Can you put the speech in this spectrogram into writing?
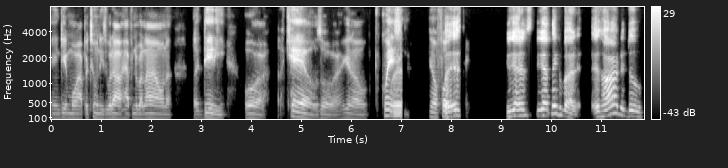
and get more opportunities without having to rely on a, a Diddy or a Kels or you know Quincy. Right. You know, folks. You gotta you gotta think about it. It's hard to do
